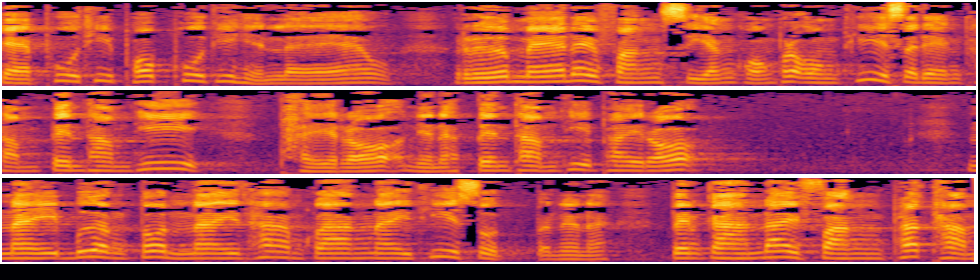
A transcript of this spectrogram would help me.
แก่ผู้ที่พบผู้ที่เห็นแล้ว หรือแม้ได้ฟังเสียงของพระองค์ที่แสดงธรรมเป็นธรรมที่ไพเราะเนี่ยนะเป็นธรรมที่ไพเราะ ในเบื้องต้นในท่ามกลางในที่สุดเนี่ยนะเป็นการได้ฟังพระธรรม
